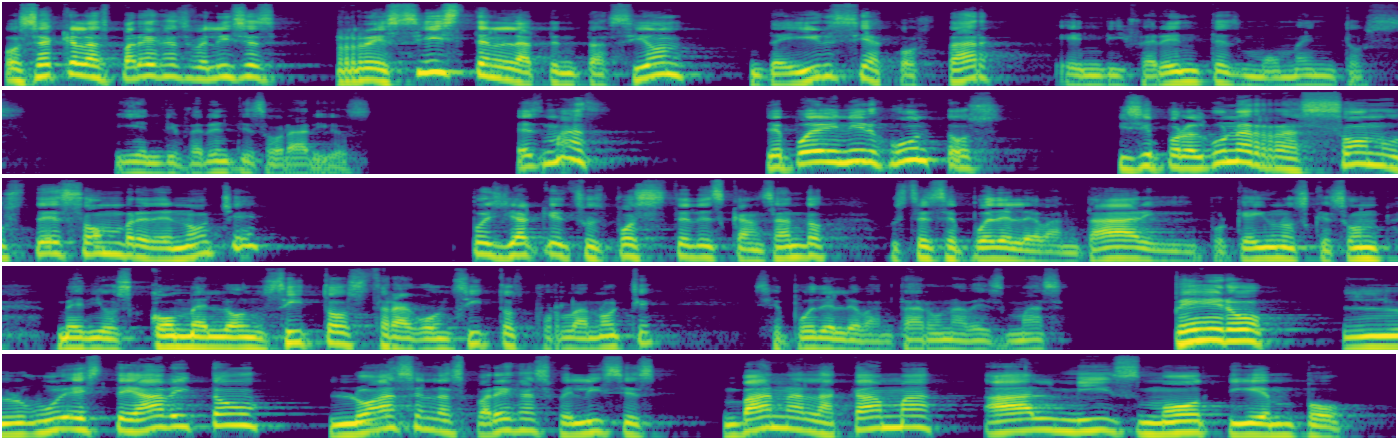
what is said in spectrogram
O sea que las parejas felices resisten la tentación de irse a acostar en diferentes momentos y en diferentes horarios. Es más, se pueden ir juntos y si por alguna razón usted es hombre de noche, pues ya que su esposa esté descansando, usted se puede levantar y porque hay unos que son medios comeloncitos, tragoncitos por la noche, se puede levantar una vez más. Pero este hábito lo hacen las parejas felices, van a la cama al mismo tiempo.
